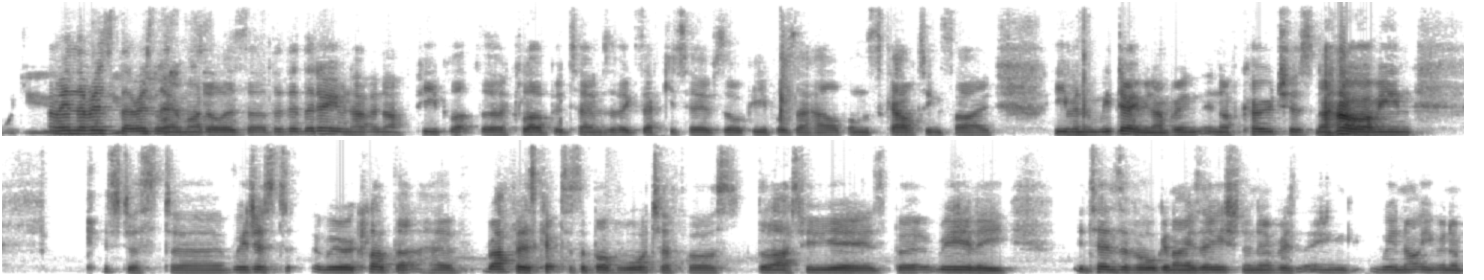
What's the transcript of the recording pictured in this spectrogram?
would you? I mean, there is there is no model, is there? They, they don't even have enough people at the club in terms of executives or people to help on the scouting side. Even we don't even have enough coaches now. I mean, it's just uh, we're just we're a club that have Rafa has kept us above water for the last few years, but really. In terms of organisation and everything, we're not even a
